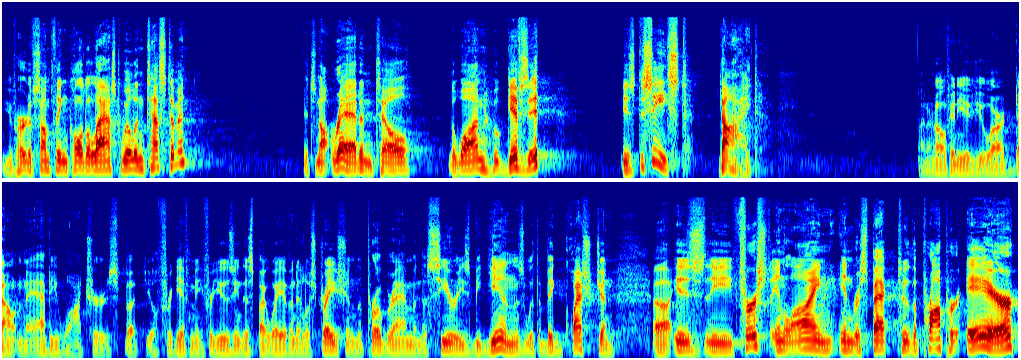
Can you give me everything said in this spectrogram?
You've heard of something called a last will and testament? It's not read until the one who gives it is deceased, died. I don't know if any of you are Downton Abbey watchers, but you'll forgive me for using this by way of an illustration. The program and the series begins with a big question uh, Is the first in line in respect to the proper heir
